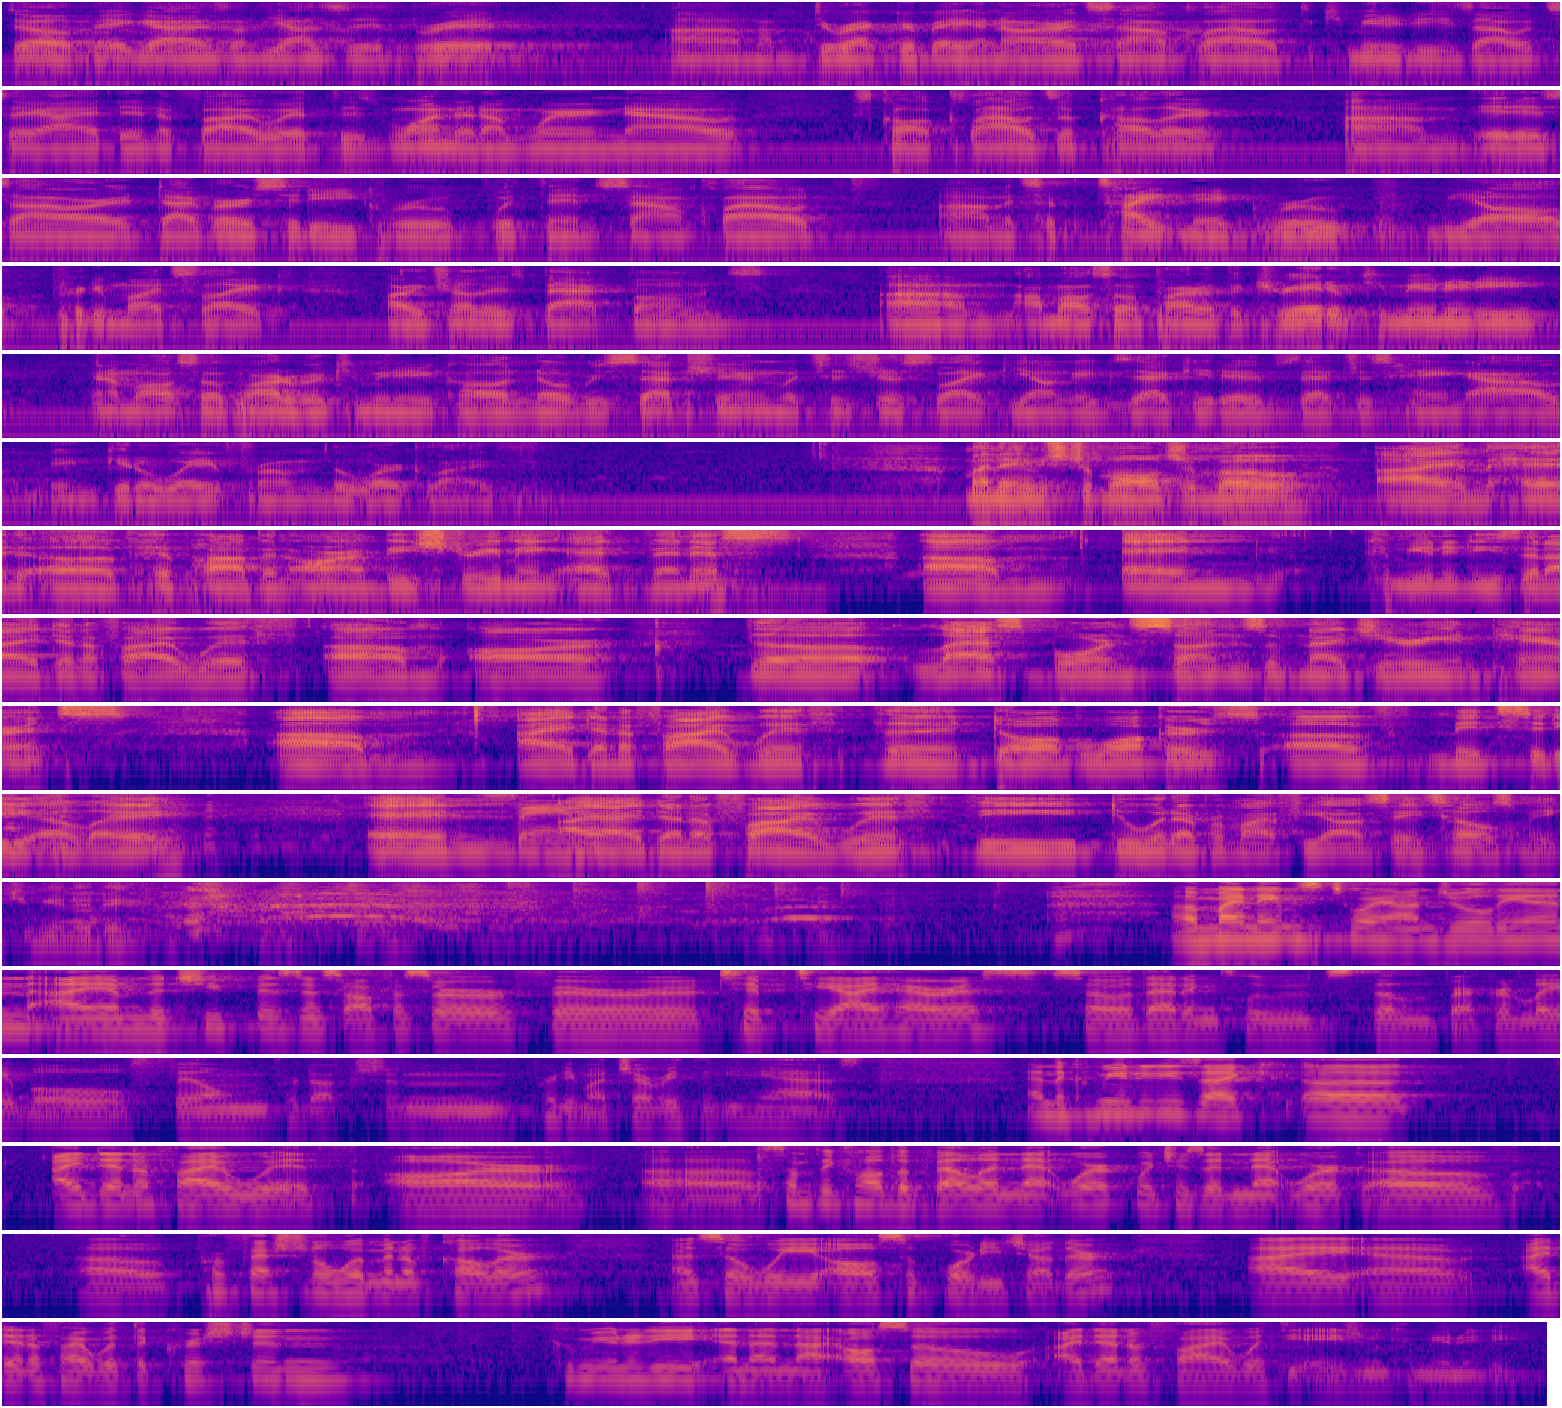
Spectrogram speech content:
Dope. Hey guys, I'm Yazid Britt. Um, I'm director of A&R at SoundCloud. The communities I would say I identify with is one that I'm wearing now. It's called Clouds of Color. Um, it is our diversity group within SoundCloud. Um, it's a tight knit group. We all pretty much like are each other's backbones. Um, I'm also a part of the creative community, and I'm also a part of a community called No Reception, which is just like young executives that just hang out and get away from the work life. My name is Jamal Jimoh. I am head of hip hop and R&B streaming at Venice. Um, and communities that I identify with um, are the last born sons of Nigerian parents. Um, I identify with the dog walkers of Mid City LA. And Same. I identify with the do whatever my fiance tells me community. Uh, my name is Thuy-An Julien. I am the Chief Business Officer for Tip T.I. Harris. So that includes the record label, film production, pretty much everything he has. And the communities I uh, identify with are uh, something called the Bella Network, which is a network of uh, professional women of color. And so we all support each other. I uh, identify with the Christian community, and then I also identify with the Asian community.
